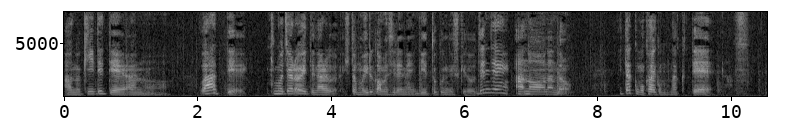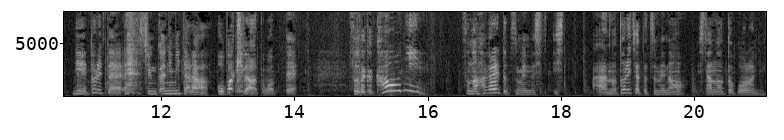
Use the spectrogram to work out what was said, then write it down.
あの聞いててあのわーって気持ち悪いってなる人もいるかもしれないんで言っとくんですけど全然あのなんだろう痛くも痒くもなくてで取れた瞬間に見たらお化けだと思ってそうだから顔にその剥がれた爪のししあの取れちゃった爪の下のところに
